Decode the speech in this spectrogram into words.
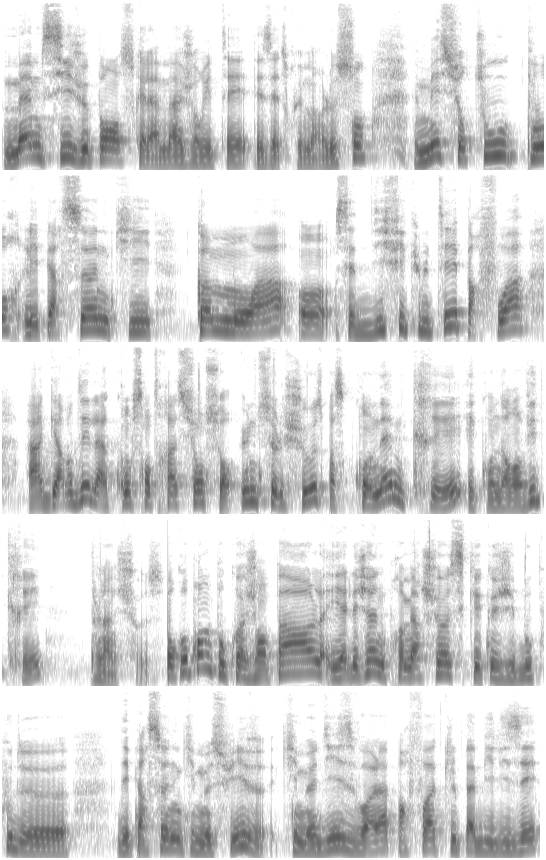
même si je pense que la majorité des êtres humains le sont, mais surtout pour les personnes qui comme moi, ont cette difficulté parfois à garder la concentration sur une seule chose parce qu'on aime créer et qu'on a envie de créer Pour comprendre pourquoi j'en parle, il y a déjà une première chose qui est que j'ai beaucoup de des personnes qui me suivent, qui me disent voilà parfois culpabiliser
